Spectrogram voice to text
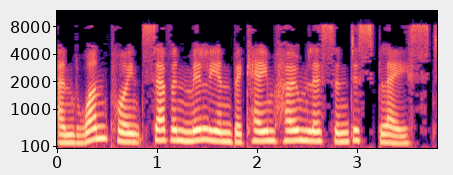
and 1.7 million became homeless and displaced.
